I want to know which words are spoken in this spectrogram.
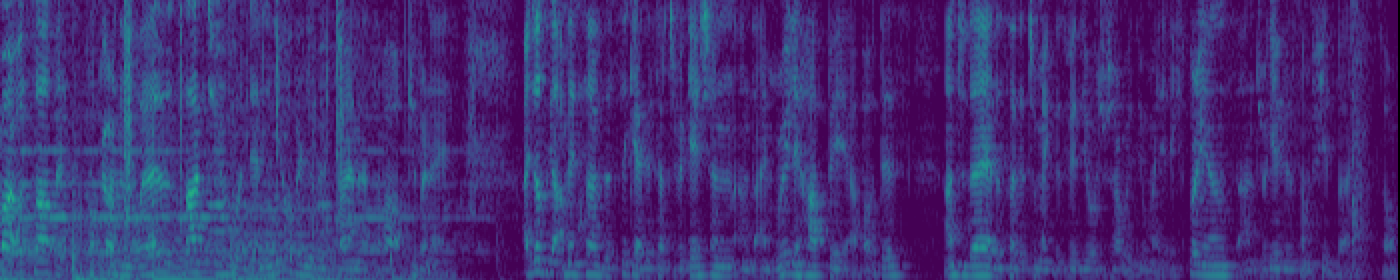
everybody, what's poppin'? Hope you are doing well. Back to you with a new video this time and it's about Kubernetes. I just got myself the CKAD certification and I'm really happy about this. And today I decided to make this video to share with you my experience and to give you some feedbacks. So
